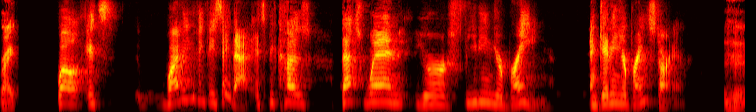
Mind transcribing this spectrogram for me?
Right? Well, it's why do you think they say that? It's because that's when you're feeding your brain and getting your brain started. hmm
